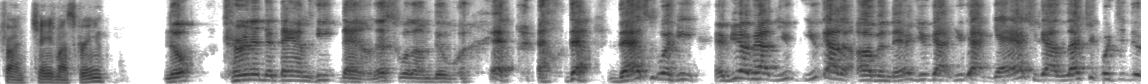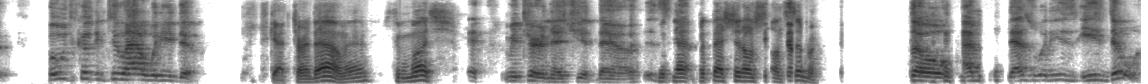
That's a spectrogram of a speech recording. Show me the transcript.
Trying to change my screen. Nope. Turning the damn heat down. That's what I'm doing. that that's what he. If you ever had you you got an oven there, you got you got gas, you got electric. What you do? Food's cooking too high. What do you do? You got turned down, man. It's too much. Let me turn that shit down. Put that put that shit on on simmer. So I mean, that's what he's he's doing.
